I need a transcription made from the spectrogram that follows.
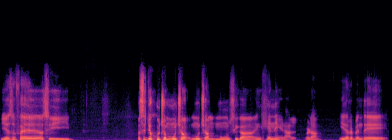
Y eso fue así. No sé, yo escucho mucho, mucha música en general, ¿verdad? Y de repente,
